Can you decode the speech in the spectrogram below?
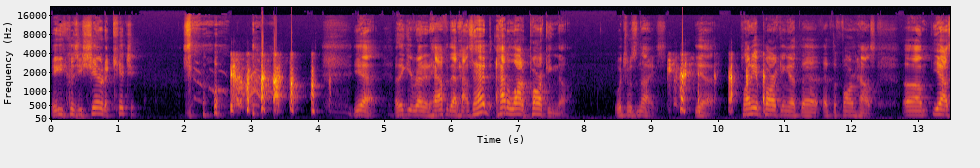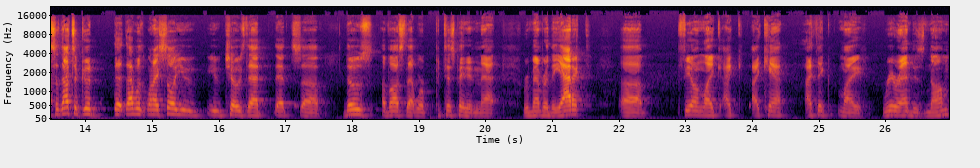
because he shared a kitchen. So, yeah, I think he rented half of that house. It had had a lot of parking though, which was nice. Yeah, plenty of parking at the at the farmhouse. Um, yeah, so that's a good. That, that was when I saw you. You chose that. That's uh, those of us that were participated in that. Remember the addict, uh, feeling like I I can't. I think my rear end is numb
